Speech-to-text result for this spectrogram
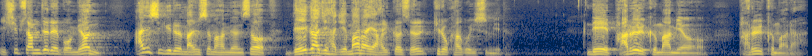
이 13절에 보면 안식일을 말씀하면서 네 가지 하지 말아야 할 것을 기록하고 있습니다. 내 발을 금하며 발을 금하라.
